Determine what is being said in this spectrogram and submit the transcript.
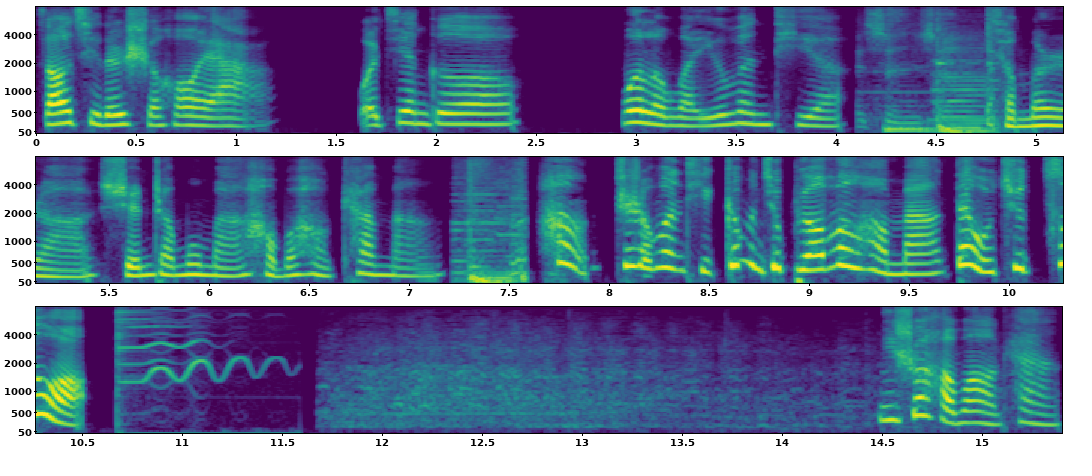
早起的时候呀，我健哥问了我一个问题：“小妹儿啊，旋转木马好不好看吗？”哼，这种问题根本就不要问好吗？带我去做。你说好不好看？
